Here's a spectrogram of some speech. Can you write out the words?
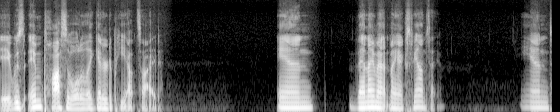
it was impossible to like get her to pee outside. And then I met my ex fiance. And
